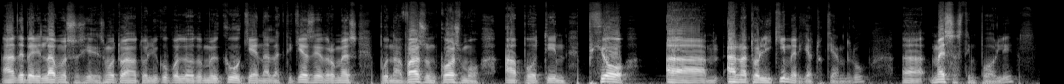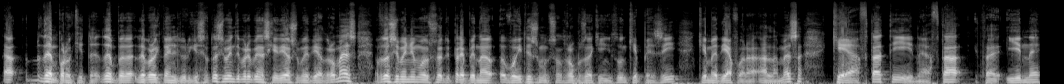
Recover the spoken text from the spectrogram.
αν δεν περιλάβουμε στο σχεδιασμό του Ανατολικού Πολεοδομικού και εναλλακτικές διαδρομές που να βάζουν κόσμο από την πιο α, ανατολική μεριά του κέντρου, μέσα στην πόλη. δεν, πρόκειται, δεν, δεν πρόκειται να λειτουργήσει. Αυτό σημαίνει ότι πρέπει να σχεδιάσουμε διαδρομές. Αυτό σημαίνει όμως ότι πρέπει να βοηθήσουμε τους ανθρώπους να κινηθούν και πεζοί και με διάφορα άλλα μέσα. Και αυτά τι είναι; Αυτά θα είναι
